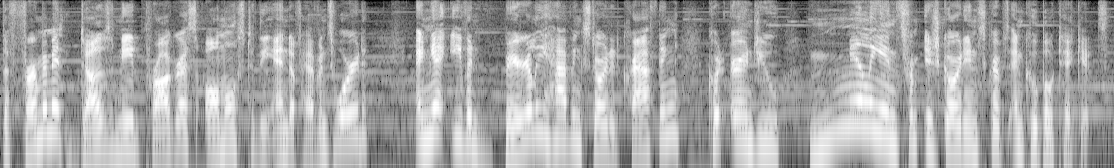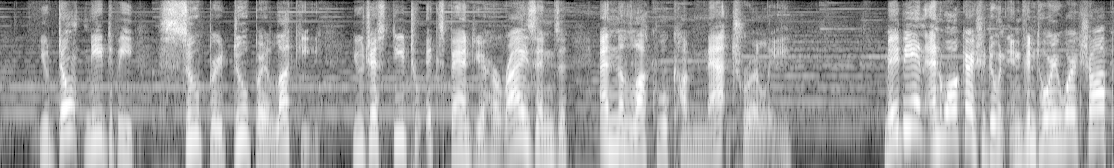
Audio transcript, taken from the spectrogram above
The Firmament does need progress almost to the end of Heavensward, and yet even barely having started crafting could earn you millions from Ishgardian scripts and Kupo tickets. You don't need to be super duper lucky, you just need to expand your horizons, and the luck will come naturally. Maybe in Endwalker I should do an inventory workshop?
